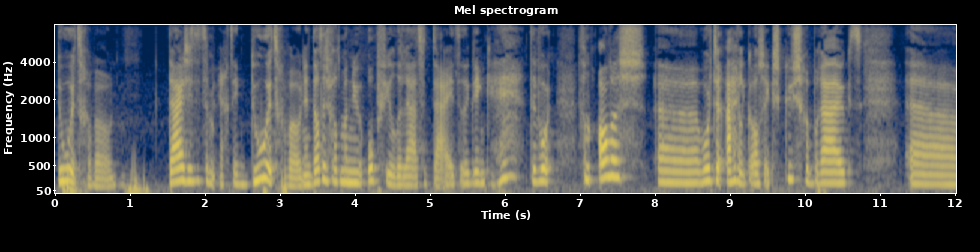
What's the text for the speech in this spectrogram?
doe het gewoon. Daar zit het hem echt in. Doe het gewoon. En dat is wat me nu opviel de laatste tijd. Dat ik denk, hè, van alles uh, wordt er eigenlijk als excuus gebruikt. Uh,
